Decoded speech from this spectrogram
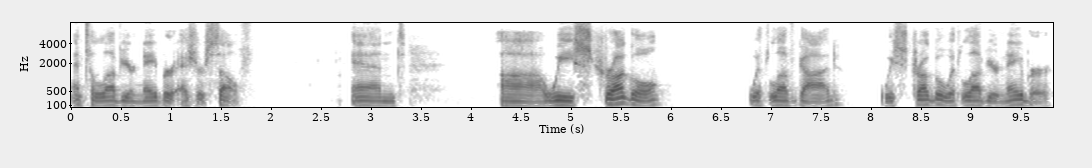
and to love your neighbor as yourself. And uh, we struggle with love God, we struggle with love your neighbor,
